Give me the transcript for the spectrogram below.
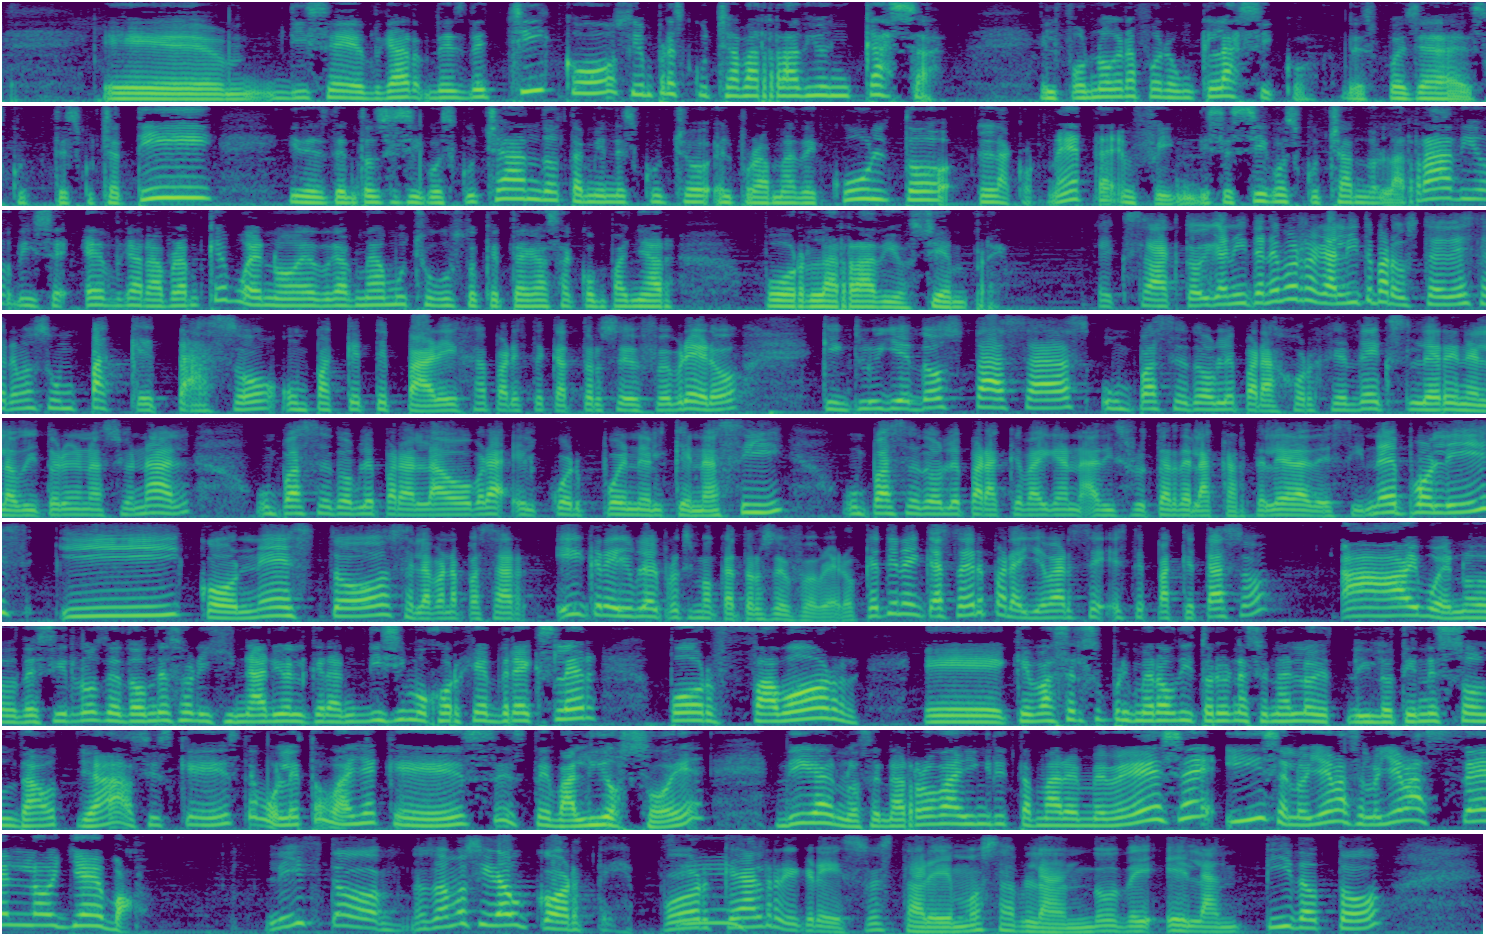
Eh, dice Edgar, desde chico siempre escuchaba radio en casa. El fonógrafo era un clásico. Después ya te escucha a ti y desde entonces sigo escuchando. También escucho el programa de culto, la corneta, en fin. Dice, sigo escuchando la radio. Dice Edgar Abraham, qué bueno, Edgar. Me da mucho gusto que te hagas acompañar por la radio siempre. Exacto. Oigan, y tenemos regalito para ustedes. Tenemos un paquetazo, un paquete pareja para este 14 de febrero, que incluye dos tazas, un pase doble para Jorge Dexler en el Auditorio Nacional, un pase doble para la obra El cuerpo en el que nací, un pase doble para que vayan a disfrutar de la cartelera de Cinépolis. Y con esto se la van a pasar increíble el próximo 14 de febrero. ¿Qué tienen que hacer para llevarse este paquetazo? Ay, bueno, decirnos de dónde es originario el grandísimo Jorge Drexler, por favor. Eh, que va a ser su primer auditorio nacional y lo tiene sold out ya. Así es que este boleto, vaya que es este valioso, ¿eh? Díganos en arroba Ingrid Tamara MBS y se lo lleva, se lo lleva, se lo llevo. Listo, nos vamos a ir a un corte porque al regreso estaremos hablando de el antídoto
